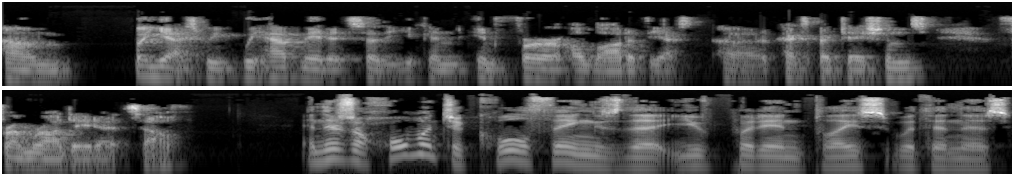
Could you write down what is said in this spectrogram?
Um, but yes, we, we have made it so that you can infer a lot of the uh, expectations from raw data itself. And there's a whole bunch of cool things that you've put in place within this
